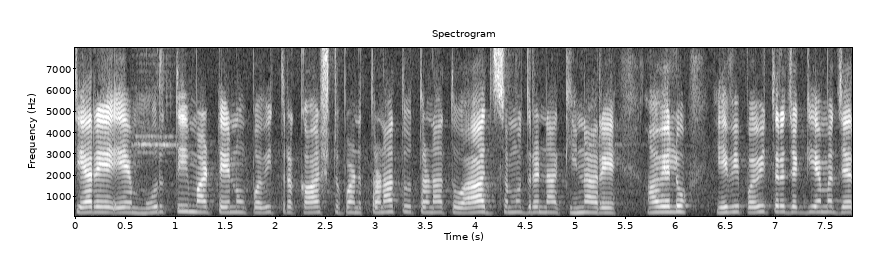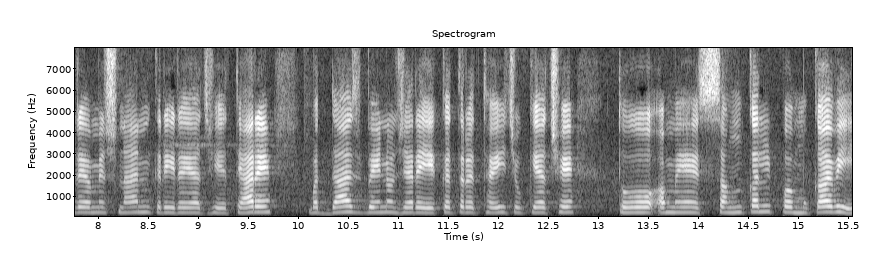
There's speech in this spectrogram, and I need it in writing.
ત્યારે એ મૂર્તિ માટેનું પવિત્ર કાષ્ટ પણ તણાતું તણાતું આ જ સમુદ્રના કિનારે આવેલું. એવી પવિત્ર જગ્યામાં જ્યારે અમે સ્નાન કરી રહ્યા છીએ, ત્યારે બધા જ બહેનો જ્યારે એકત્ર થઈ ચૂક્યા છે, તો અમે સંકલ્પ મુકાવી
